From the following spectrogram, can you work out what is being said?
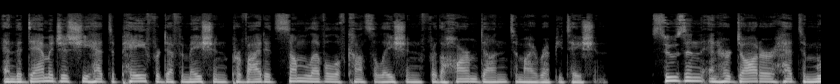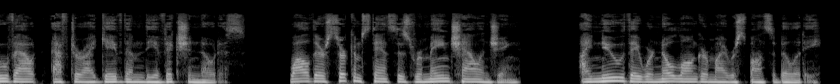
and the damages she had to pay for defamation provided some level of consolation for the harm done to my reputation. Susan and her daughter had to move out after I gave them the eviction notice. While their circumstances remained challenging, I knew they were no longer my responsibility.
